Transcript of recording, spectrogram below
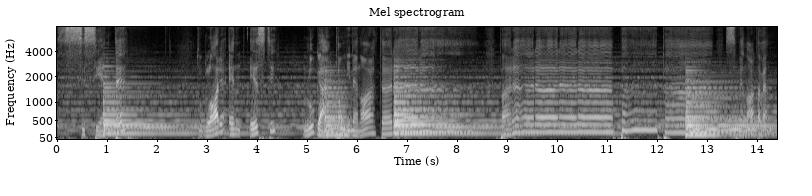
Se siente tu glória em este lugar. Então, Mi menor. Pá, pá. Si menor, tá vendo?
